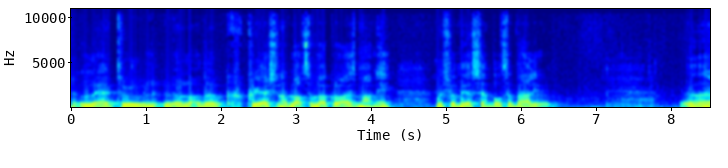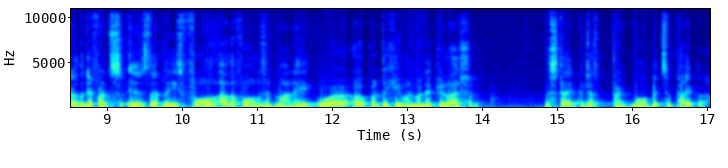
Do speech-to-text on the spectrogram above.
led to the creation of lots of localized money, which were mere symbols of value. Uh, now, the difference is that these form, other forms of money were open to human manipulation. The state could just print more bits of paper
